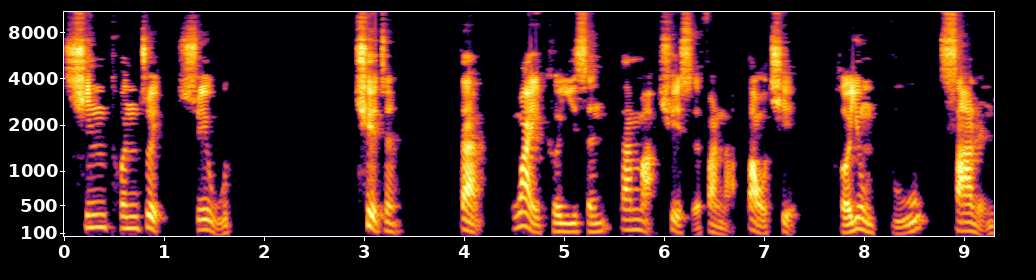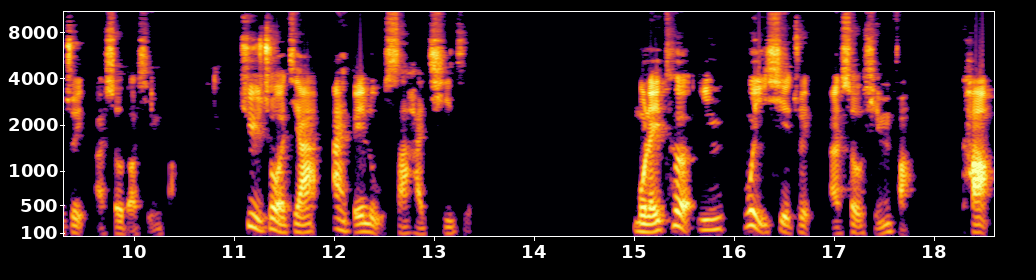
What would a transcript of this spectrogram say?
侵吞罪虽无确证，但外科医生丹马确实犯了盗窃和用毒杀人罪而受到刑罚。剧作家艾贝鲁杀害妻子，姆雷特因猥亵罪而受刑罚。卡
